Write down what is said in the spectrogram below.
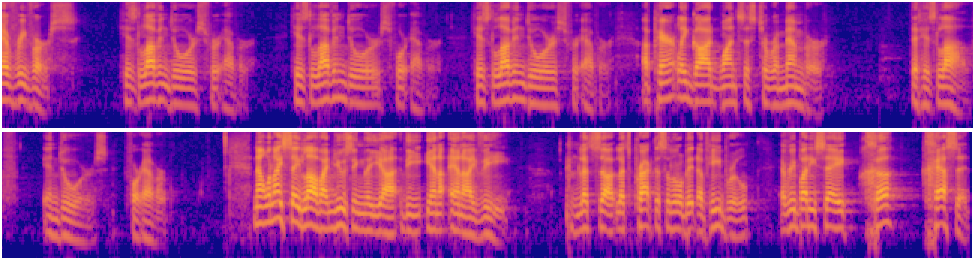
every verse. His love endures forever. His love endures forever. His love endures forever. Apparently, God wants us to remember that His love endures forever. Now, when I say love, I'm using the, uh, the NIV. let's, uh, let's practice a little bit of Hebrew. Everybody say ch, chesed.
